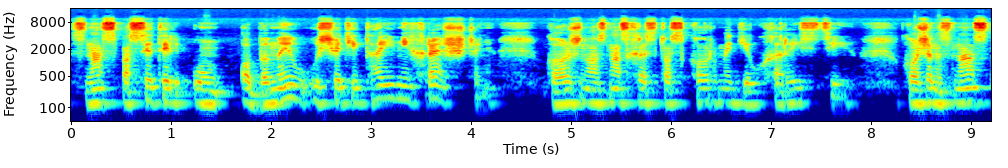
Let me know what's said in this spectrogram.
з нас Спаситель обмив у святій тайні хрещення, кожного з нас Христос кормить Євхаристією, кожен з нас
